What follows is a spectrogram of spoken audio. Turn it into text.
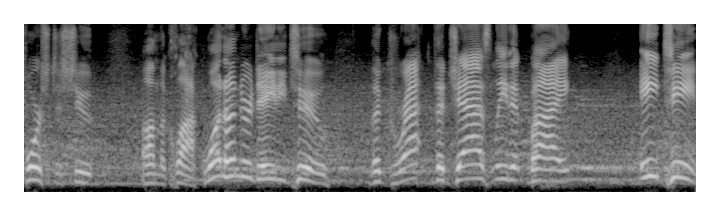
forced to shoot on the clock. 182. The, gra- the Jazz lead it by 18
